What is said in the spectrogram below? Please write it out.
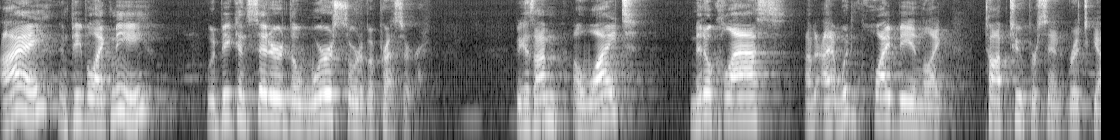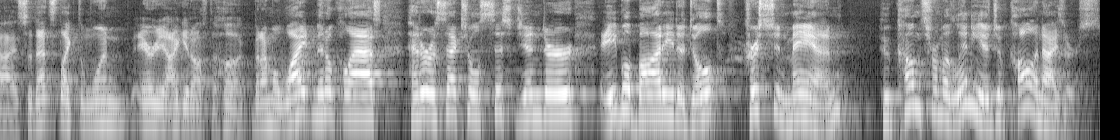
I and people like me would be considered the worst sort of oppressor because I'm a white, middle class. I wouldn't quite be in like top 2% rich guys. So that's like the one area I get off the hook. But I'm a white, middle class, heterosexual, cisgender, able bodied, adult Christian man who comes from a lineage of colonizers.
